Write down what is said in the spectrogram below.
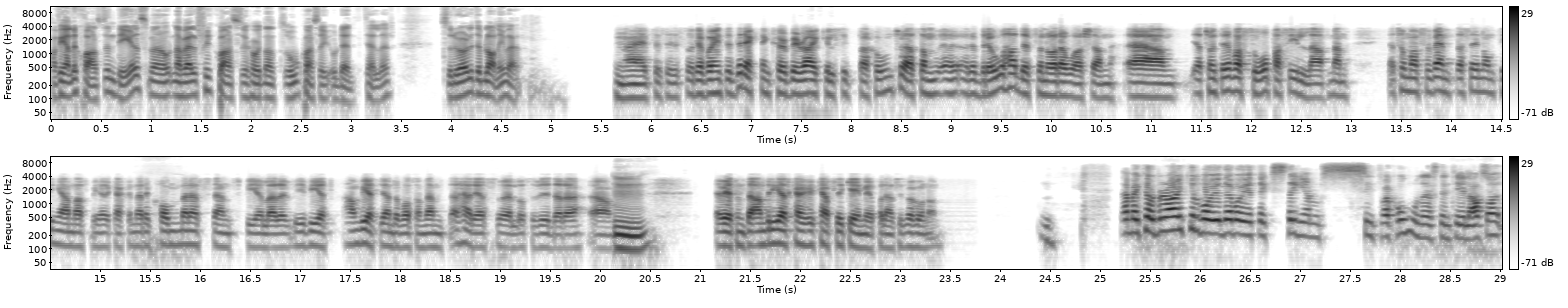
han fick aldrig chansen dels, men när han väl fick chansen så han tog chansen ordentligt heller. Så det var lite blandning där. Nej, precis. Och det var inte direkt en Kirby Reichel situation tror jag som Örebro hade för några år sedan. Ehm, jag tror inte det var så pass illa, men jag tror man förväntar sig någonting annat mer kanske när det kommer en svensk spelare. Vi vet, han vet ju ändå vad som väntar här i SHL och så vidare. Ehm, mm. Jag vet inte, Andreas kanske kan flika in mer på den situationen. Nej, men Kirby Reichel var ju, det var ju ett extrem situation nästan till. Alltså,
